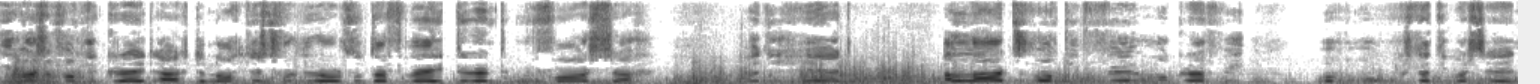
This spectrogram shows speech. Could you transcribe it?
he was a fucking great actor, not just for the roles of Darth Vader and Mufasa, but he had a large fucking filmography of movies that he was in.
